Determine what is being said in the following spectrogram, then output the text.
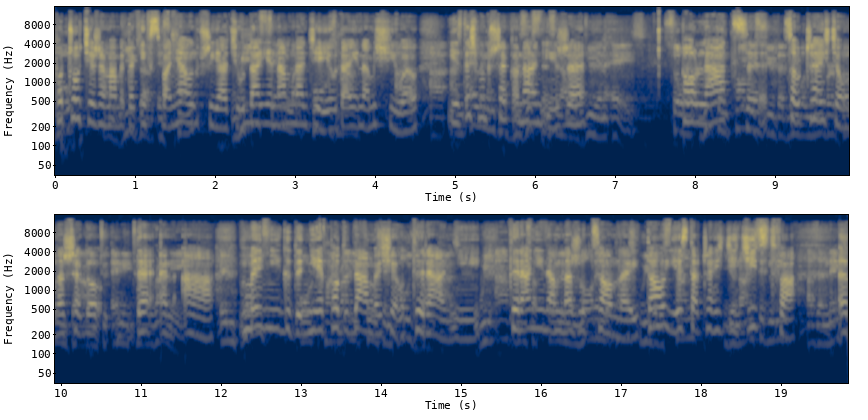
poczucie, że mamy takich wspaniałych przyjaciół, daje nam nadzieję, daje nam siłę. Jesteśmy przekonani, że Polacy są częścią naszego DNA. My nigdy nie poddamy się tyranii, tyranii nam narzuconej. To jest ta część dziedzictwa e,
